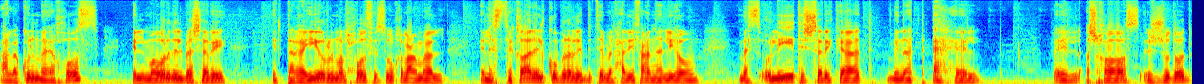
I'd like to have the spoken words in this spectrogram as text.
على كل ما يخص المورد البشري التغير الملحوظ في سوق العمل الاستقالة الكبرى اللي بيتم الحديث عنها اليوم مسؤولية الشركات بأنها تأهل الأشخاص الجدد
